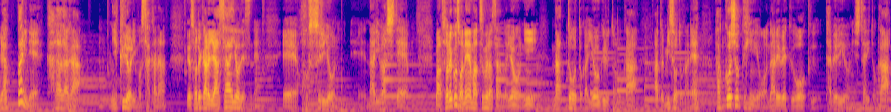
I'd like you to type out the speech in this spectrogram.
やっぱりね体が肉よりも魚でそれから野菜をですね、えー欲するようになりまして、まあ、それこそね松村さんのように納豆とかヨーグルトとかあと味噌とかね発酵食品をなるべく多く食べるようにしたりとか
